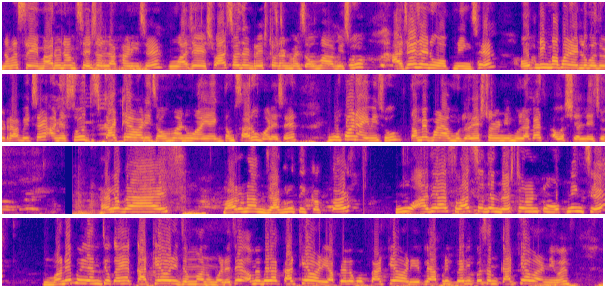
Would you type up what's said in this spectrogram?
નમસ્તે મારું નામ સેજલ લાખાણી છે. હું આજે શ્વાસદન રેસ્ટોરન્ટમાં જમવા આવી છું. આજે જ એનું ઓપનિંગ છે. ઓપનિંગમાં પણ એટલું બધું ટ્રાફિક છે અને શુદ્ધ કાઠિયાવાડી જમવાનું અહીંયા એકદમ સારું મળે છે. હું પણ આવી છું. તમે પણ આ રેસ્ટોરન્ટની મુલાકાત અવશ્ય લેજો. હેલો ગાઈસ મારું નામ જાગૃતિ કક્કડ. હું આજે આ સ્વાદ સદન રેસ્ટોરન્ટનું ઓપનિંગ છે. મને પણ એમ થયું કે અહીંયા કાઠિયાવાડી જમવાનું મળે છે. અમે બધા કાઠિયાવાડી, આપણે લોકો કાઠિયાવાડી એટલે આપણી પહેલી પસંદ કાઠિયાવાડની હોય.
